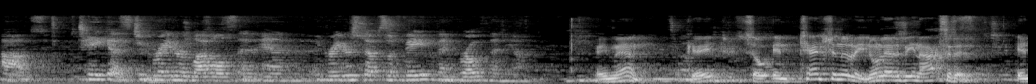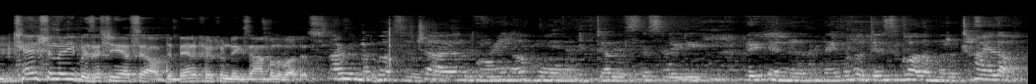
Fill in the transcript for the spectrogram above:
uh, take us to greater levels and, and greater steps of faith and growth in Him. Amen. Okay? So intentionally, don't let it be an accident. Intentionally position yourself to benefit from the example of others. I remember as a child growing up home, there was this lady in the neighborhood, they used to call her Mother Tyler.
